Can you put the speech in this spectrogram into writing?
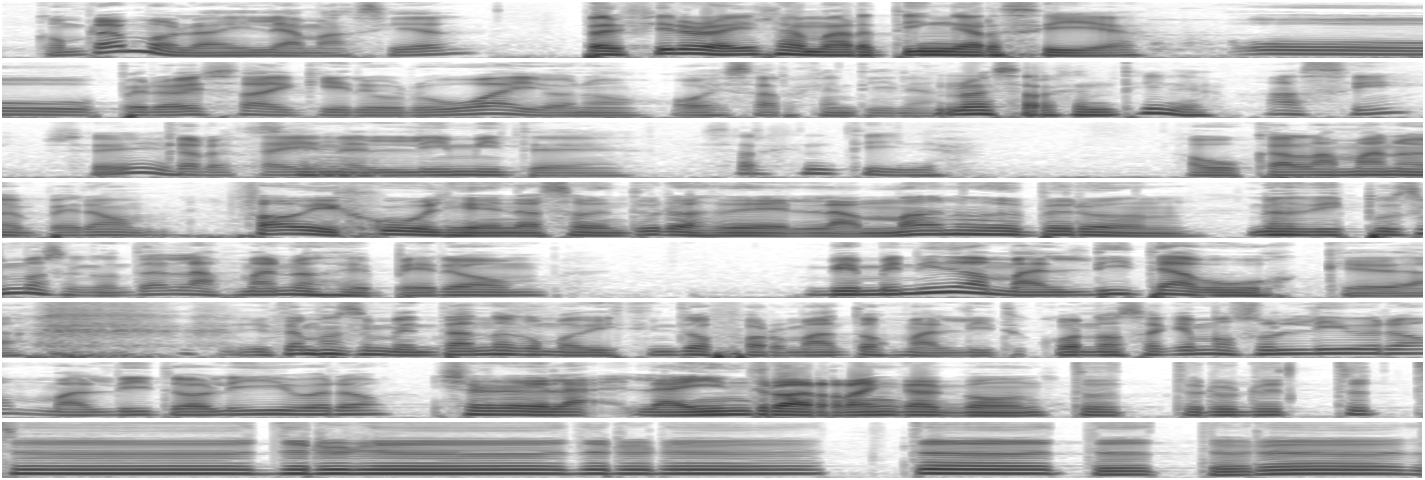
¿Compramos la isla Maciel? Prefiero la isla Martín García. Uh, pero esa hay que ir a Uruguay o no? ¿O es Argentina? No es Argentina. Ah, sí. Sí. Claro, está ahí en el límite Es Argentina. a buscar las manos de Perón. Fabi y Juli en las aventuras de La Mano de Perón. Nos dispusimos a encontrar las manos de Perón. Bienvenido a Maldita Búsqueda. Estamos inventando como distintos formatos malditos. Cuando saquemos un libro, maldito libro. Yo creo que la, la intro arranca con...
